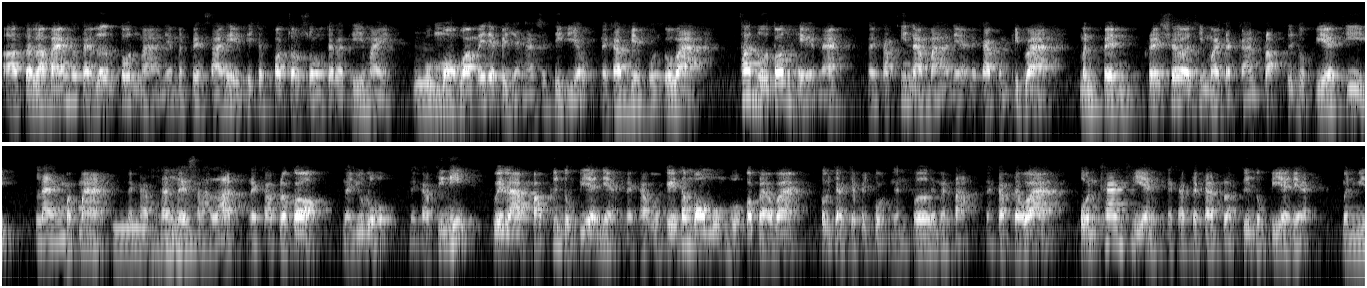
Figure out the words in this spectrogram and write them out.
เอ่อแต่ละแบงก์ตั้งแต่เริ่มต้นมาเนี่ยมันเป็นสาเหตุที่เฉพาะเจาะจงแต่ละที่ไหมอืมผมมองว่าไม่ได้เป็นอย่างนั้นสักทีเดียวนะครับเหตุผลก็ว่าถ้าดูต้นเหตุนะนะครับที่นำมาเนี่ยนะครับผมคิดว่ามันเป็น pressure ที่มาจากการปรับขึ้นดอกเบี้ยที่แรงมากๆนะครับทั้งในสหรัฐนะครับแล้วก็ในยุโรปนะครับทีนี้เวลาปรับขึ้นดอกเบี้ยเนี่ยนะครับโอเคถ้ามองมุมบวกก็แปลว่าเขาอยากจะไปกดเงินเฟ้อให้มันต่ำนะครับแต่ว่าผลข้างเคียงนะครับจากการปรับขึ้นดอกเบี้ยเนี่ย มันมี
